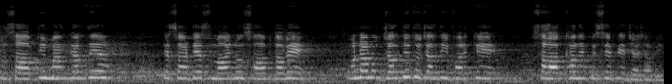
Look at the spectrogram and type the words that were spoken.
ਇਨਸਾਫ ਦੀ ਮੰਗ ਕਰਦੇ ਆ ਕਿ ਸਾਡੇ ਸਮਾਜ ਨੂੰ ਇਨਸਾਫ ਦਵੇ। ਉਹਨਾਂ ਨੂੰ ਜਲਦੀ ਤੋਂ ਜਲਦੀ ਫੜ ਕੇ ਸਲਾਖਾਂ ਦੇ ਪਿੱਛੇ ਭੇਜਿਆ ਜਾਵੇ।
